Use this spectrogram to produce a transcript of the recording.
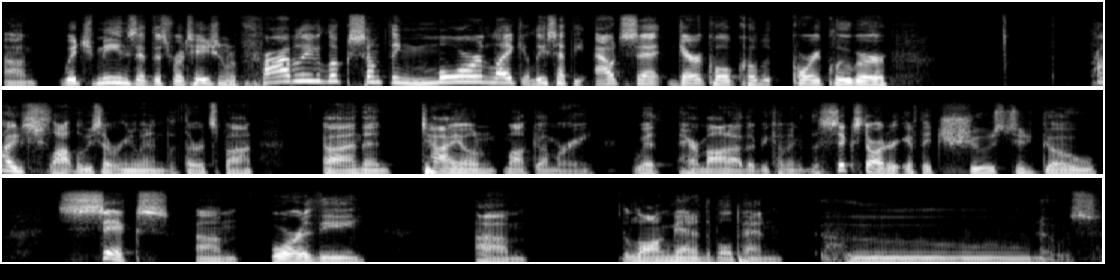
Um, which means that this rotation would probably look something more like, at least at the outset, Gerrit Cole, Corey Kluber, probably slot Luis Severino in, in the third spot, uh, and then Taillon Montgomery with Germán either becoming the sixth starter if they choose to go six, um, or the um, the long man in the bullpen who knows?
